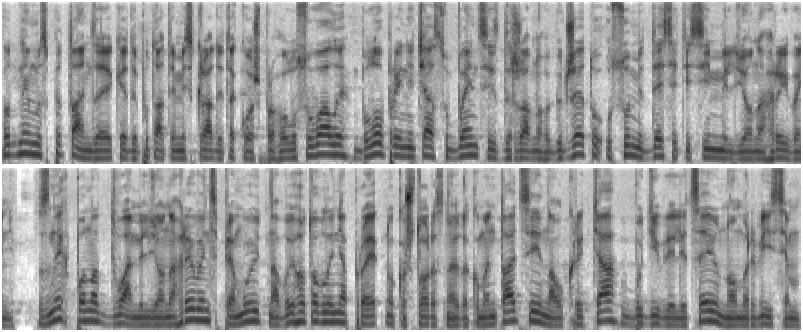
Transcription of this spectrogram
Одним із питань, за яке депутати міськради також проголосували, було прийняття субвенцій з державного бюджету у сумі 10,7 мільйона гривень. З них понад 2 мільйона гривень спрямують на виготовлення проєктно-кошторисної документації на укриття в будівлі ліцею номер 8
